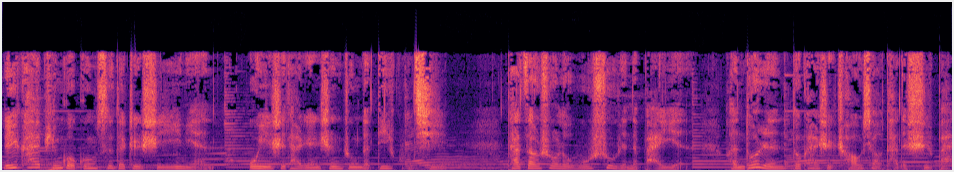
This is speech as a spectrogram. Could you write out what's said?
离开苹果公司的这十一年，无疑是他人生中的低谷期。他遭受了无数人的白眼，很多人都开始嘲笑他的失败。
